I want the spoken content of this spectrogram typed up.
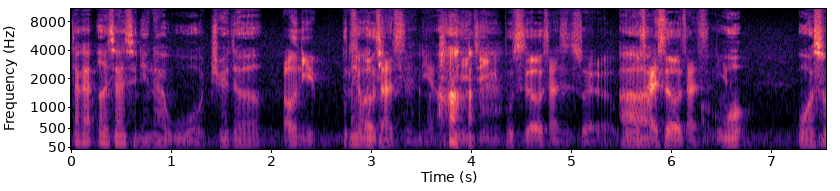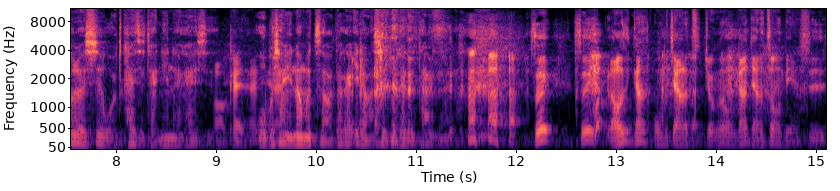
大概二三十年来，我觉得。然后你不止二三十年了，你已经不是二三十岁了，我才是二三十。我我说的是我开始谈恋爱开始。哦，开始谈。我不像你那么早，大概一两岁就开始谈了。所以，所以，然后你刚我们讲的，九哥，我们刚刚讲的重点是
